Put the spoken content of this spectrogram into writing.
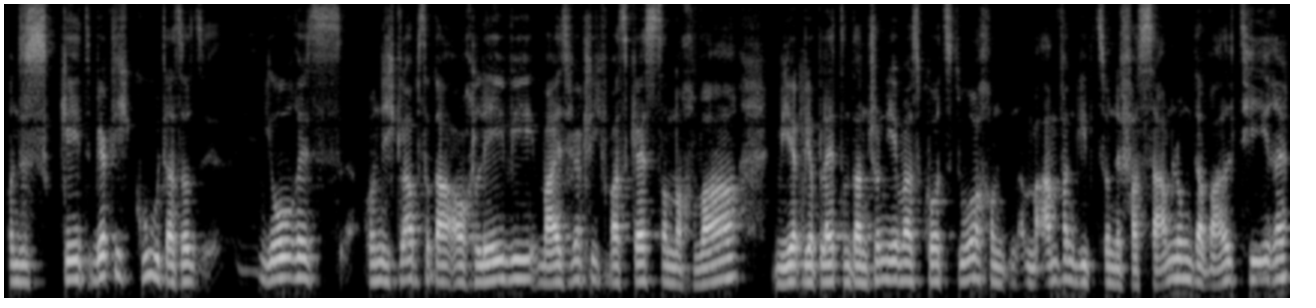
und es geht wirklich gut. Also Joris und ich glaube sogar auch Levi weiß wirklich, was gestern noch war. Wir, wir blättern dann schon jeweils kurz durch und am Anfang gibt es so eine Versammlung der Waldtiere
